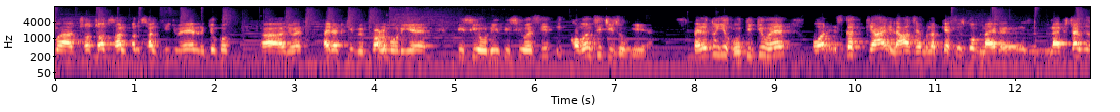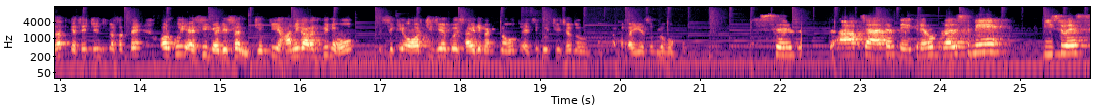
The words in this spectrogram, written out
छः चौदह साल, पाँच साल की जो है लड़कियों को जो है थायराइड की प्रॉब्लम हो रही है। पीसीओडी पीसीओएस ये कॉमन सी चीज़ हो गई है। पहले तो ये होती क्यों है और इसका क्या इलाज है? मतलब कैसे इसको लाइफ स्टाइल के साथ कैसे चेंज कर सकते हैं? और कोई ऐसी मेडिसिन जो कि हानिकारक भी ना हो इससे की और चीज़ें कोई साइड इफ़ेक्ट ना हो तो ऐसी कोई चीज़ है तो बताइए सब लोगों को। सर आप ज़्यादातर देख रहे हो गर्ल्स में पीसीओएस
